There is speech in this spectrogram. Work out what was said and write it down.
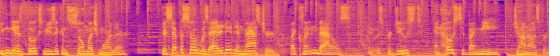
You can get his books, music, and so much more there. This episode was edited and mastered by Clinton Battles, and it was produced and hosted by me, John Osborne.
